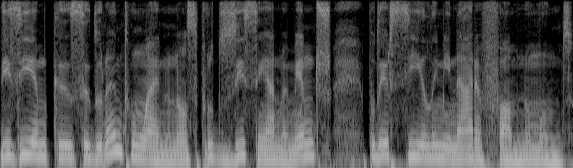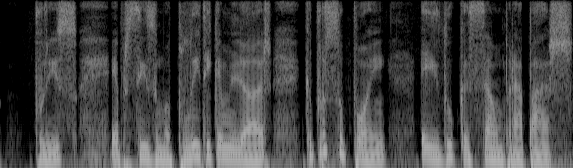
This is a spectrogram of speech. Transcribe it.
dizia-me que se durante um ano não se produzissem armamentos, poder-se eliminar a fome no mundo. Por isso, é preciso uma política melhor que pressupõe a educação para a paz.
